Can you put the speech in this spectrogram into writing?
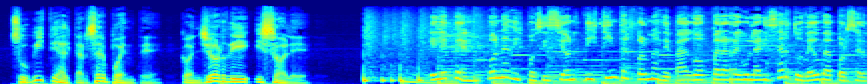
Subite al tercer puente con Jordi y Sole. El EPEN pone a disposición distintas formas de pago para regularizar tu deuda por servicio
